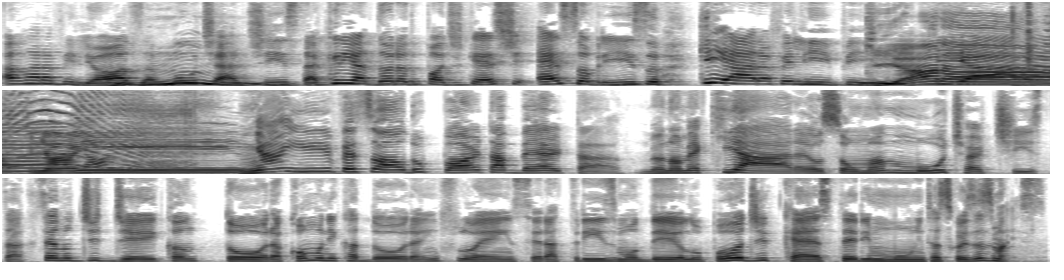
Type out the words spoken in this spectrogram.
a maravilhosa, uhum. multiartista, criadora do podcast É Sobre Isso, Kiara Felipe. Kiara! Kiara! Nhai! Nhai, pessoal do Porta Aberta. Meu nome é Kiara, eu sou uma multiartista, sendo DJ, cantora, comunicadora, influencer, atriz, modelo, podcaster e muitas coisas mais.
